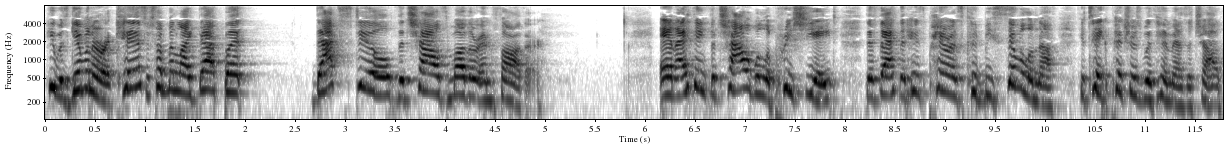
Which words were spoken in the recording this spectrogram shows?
he was giving her a kiss or something like that, but that's still the child's mother and father. And I think the child will appreciate the fact that his parents could be civil enough to take pictures with him as a child.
